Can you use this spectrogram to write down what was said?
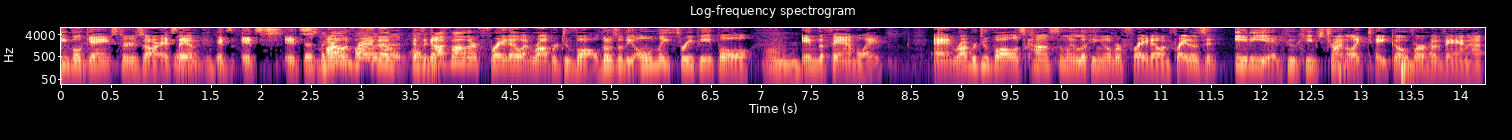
evil gangsters are. It's they have it's it's it's There's the Marlon Godfather Brando, and- it's the and- Godfather, Fredo, and Robert Duvall. Those are the only three people Hmm. in the family. And Robert Duvall is constantly looking over Fredo, and Fredo's an idiot who keeps trying to like take over Havana.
